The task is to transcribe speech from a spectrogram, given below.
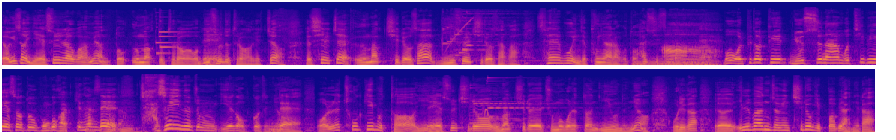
여기서 예술이라고 하면 또 음악도 들어가고 네. 미술도 들어가겠죠. 그래서 실제 음악 치료사, 미술 치료사가 세부 이제 분야라고도 할 수 있습니다. 아, 네. 뭐 얼핏 얼핏 뉴스나 뭐 TV에서도 본 것 같긴 한데 자세히는 좀 이해가 없거든요. 네. 원래 초기부터 이 네. 예술 치료, 음악 치료에 주목을 했던 이유는요. 우리가 어, 일반적인 치료 기법이 아니라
